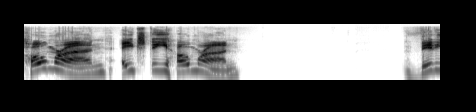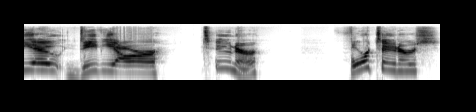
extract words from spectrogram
Homerun, HD Homerun video DVR tuner, four tuners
